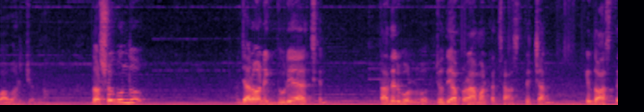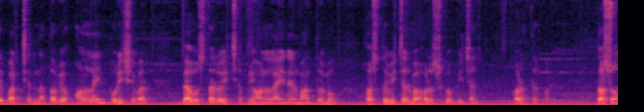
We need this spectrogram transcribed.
পাওয়ার জন্য। দর্শক বন্ধু যারা অনেক দূরে আছেন, তাদের বলব, যদি আপনারা আমার কাছে আসতে চান, কিন্তু আসতে পারছেন না, তবে অনলাইন পরিষেবার ব্যবস্থা রয়েছে। আপনি অনলাইনের মাধ্যমেও হস্তবিচার বা হরস্কোপ বিচার করাতে পারেন। দর্শক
